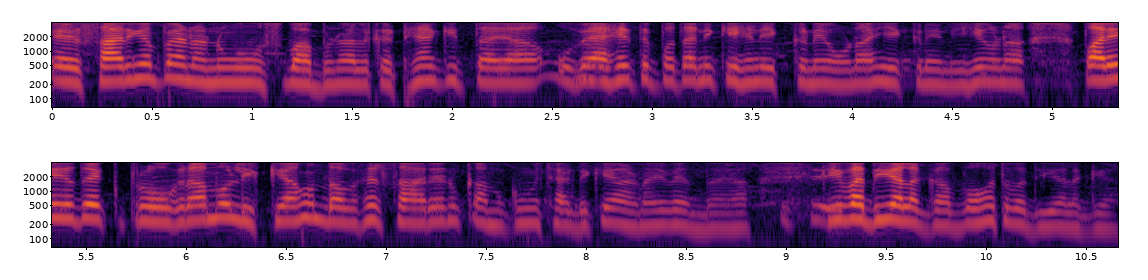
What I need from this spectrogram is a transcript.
ਇਹ ਸਾਰੀਆਂ ਭੈਣਾਂ ਨੂੰ ਉਸ ਬਾਬ ਨਾਲ ਇਕੱਠਿਆਂ ਕੀਤਾ ਆ। ਉਹ ਵੈਸੇ ਤੇ ਪਤਾ ਨਹੀਂ ਕਿਸੇ ਨੇ ਇੱਕ ਨੇ ਆਉਣਾ ਸੀ ਇੱਕ ਨੇ ਨਹੀਂ ਆਉਣਾ। ਪਰ ਇਹ ਜਦੋਂ ਇੱਕ ਪ੍ਰੋਗਰਾਮ ਉਹ ਲਿਖਿਆ ਹੁੰਦਾ ਫਿਰ ਸਾਰਿਆਂ ਨੂੰ ਕੰਮ ਕੁਮ ਛੱਡ ਕੇ ਆਉਣਾ ਹੀ ਪੈਂਦਾ ਆ। ਕੀ ਵਧੀਆ ਲੱਗਾ ਬਹੁਤ ਵਧੀਆ ਲੱਗਿਆ।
